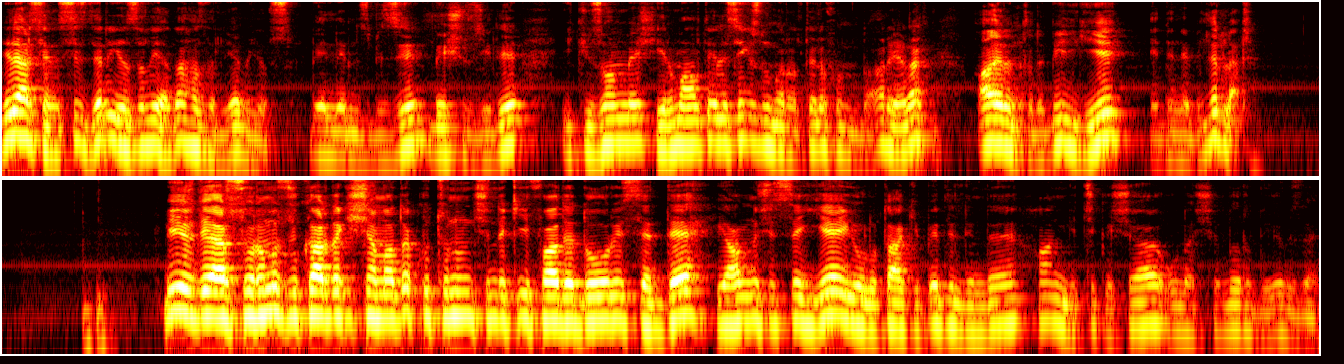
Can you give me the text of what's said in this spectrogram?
Dilerseniz sizleri yazılı ya da hazırlayabiliyoruz. Velileriniz bizi 507 215 26 58 numaralı telefonunda arayarak ayrıntılı bilgiyi edinebilirler. Bir diğer sorumuz yukarıdaki şemada kutunun içindeki ifade doğru ise D, yanlış ise Y yolu takip edildiğinde hangi çıkışa ulaşılır diyor bize.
